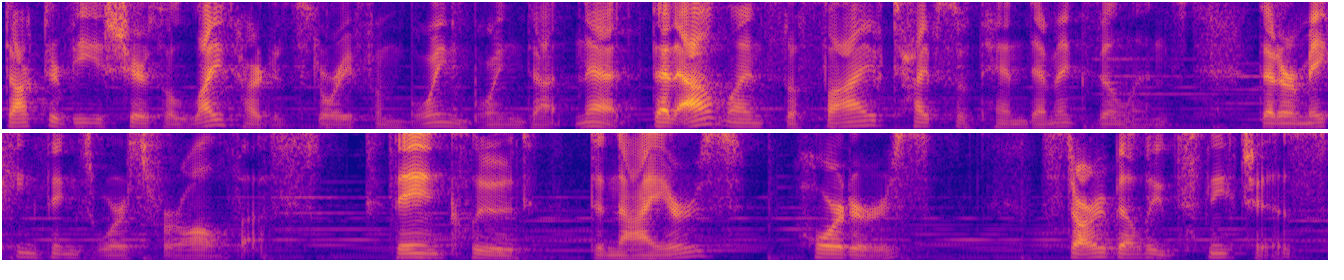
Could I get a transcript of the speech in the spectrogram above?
Dr. V shares a lighthearted story from boingboing.net that outlines the five types of pandemic villains that are making things worse for all of us. They include deniers, hoarders, star-bellied sneetches,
